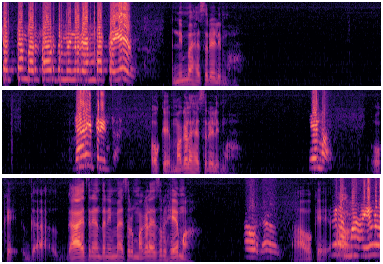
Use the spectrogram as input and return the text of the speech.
ಸೆಪ್ಟೆಂಬರ್ ಸಾವಿರದ ಒಂಬೈನೂರ ಎಂಬತ್ತ ಏಳು ನಿಮ್ಮ ಹೆಸರು ಹೇಳಿಮ್ಮ ಗಾಯತ್ರಿ ಅಂತ. ಓಕೆ ಮಗಳ ಹೆಸರು ಹೇಳಿಮ್ಮ ಹೇಮ. ಓಕೆ ಗಾಯತ್ರಿ ಅಂತ ನಿಮ್ಮ ಹೆಸರು ಮಗಳ ಹೆಸರು ಹೇಮಾ. ಓಕೆ. ಇವಳ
